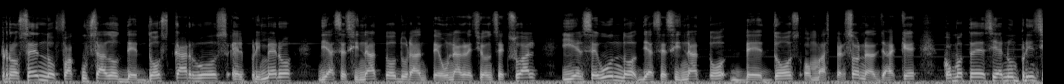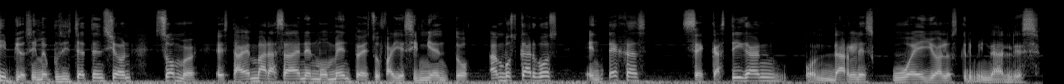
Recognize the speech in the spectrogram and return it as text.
Rosendo fue acusado de dos cargos, el primero de asesinato durante una agresión sexual y el segundo de asesinato de dos o más personas, ya que, como te decía en un principio, si me pusiste atención, Summer estaba embarazada en el momento de su fallecimiento. Ambos cargos en Texas se castigan con darles cuello a los criminales.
